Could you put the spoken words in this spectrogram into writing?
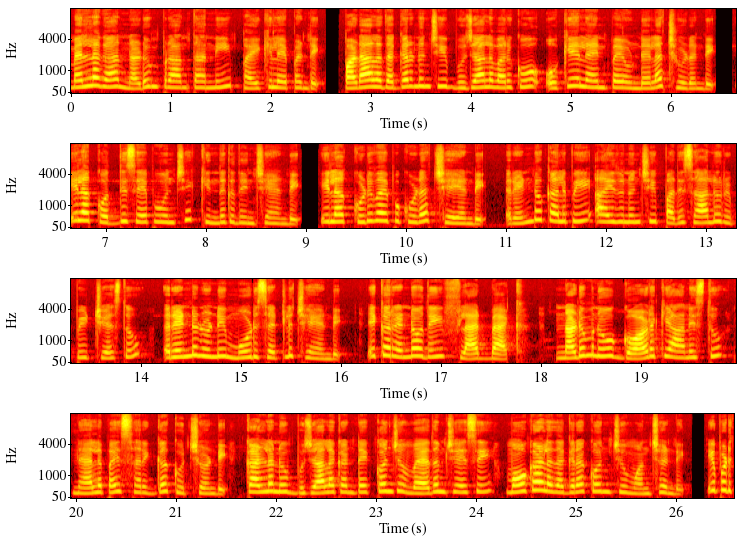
మెల్లగా నడుం ప్రాంతాన్ని పైకి లేపండి. పడాల దగ్గర నుంచి భుజాల వరకు ఒకే లైన్పై ఉండేలా చూడండి. ఇలా కొద్దిసేపు ఉంచి కిందకు దించేయండి. ఇలా కుడివైపు కూడా చేయండి. రెండు కలిపి ఐదు నుంచి పదిసార్లు రిపీట్ చేస్తూ రెండు నుండి మూడు సెట్లు చేయండి. ఇక రెండవది ఫ్లాట్ బ్యాక్. నడుమును గోడకి ఆనిస్తూ నేలపై సరిగ్గా కూర్చోండి. కళ్ళను భుజాల కంటే కొంచెం వేదం చేసి మోకాళ్ళ దగ్గర కొంచెం వంచండి. ఇప్పుడు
